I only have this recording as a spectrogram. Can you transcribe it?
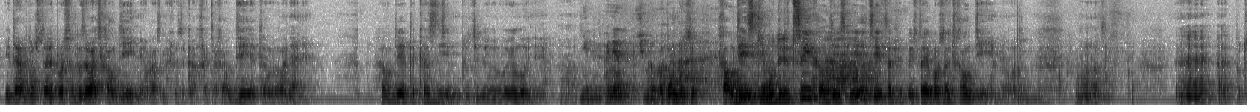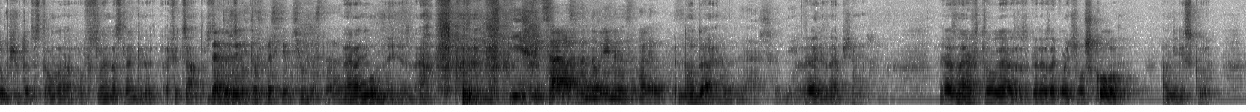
И даже потом стали просто называть халдеями в разных языках, хотя халдеи это вавилоняне. Халдеи это каздим, жители Вавилонии. Нет, это понятно, почему. А потом а... халдейские мудрецы, халдейские эти, и стали просто называть халдеями. Вот. Вот. Э, а потом почему-то это стало на, в, на сленге официантов. Да, тоже хотел спросить, а почему это стало? Наверное, они умные, не знаю. И швейцаров на одно время называли. Ну да. Ну, да я не знаю почему. Я знаю, что я когда закончил школу английскую,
